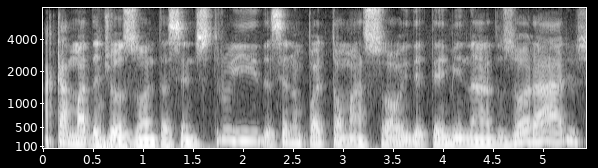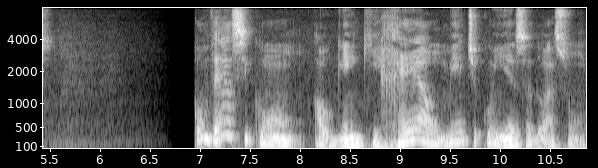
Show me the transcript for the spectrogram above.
A camada de ozônio está sendo destruída, você não pode tomar sol em determinados horários. Converse com alguém que realmente conheça do assunto.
